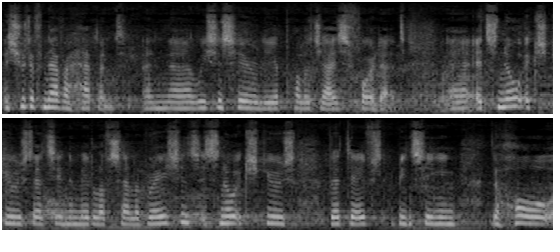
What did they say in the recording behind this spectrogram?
It should have never happened, and uh, we sincerely apologize for that. Uh, it's no excuse that's in the middle of celebrations. It's no excuse that they've been singing the whole,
